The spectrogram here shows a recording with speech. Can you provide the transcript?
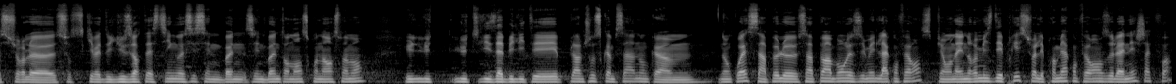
sur, le, sur ce qui va être de user testing aussi, c'est une bonne, une bonne tendance qu'on a en ce moment. L'utilisabilité, plein de choses comme ça. Donc, donc ouais, c'est un, peu un peu un bon résumé de la conférence. Puis on a une remise des prix sur les premières conférences de l'année chaque fois,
